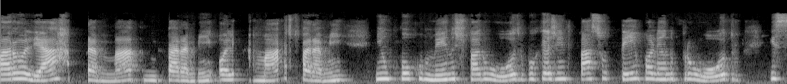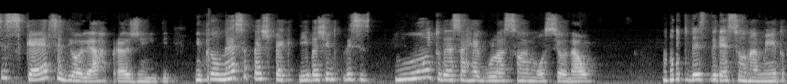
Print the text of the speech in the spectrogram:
para olhar para, mim, olhar mais para mim e um pouco menos para o outro, porque a gente passa o tempo olhando para o outro e se esquece de olhar para a gente. Então, nessa perspectiva, a gente precisa muito dessa regulação emocional muito desse direcionamento,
